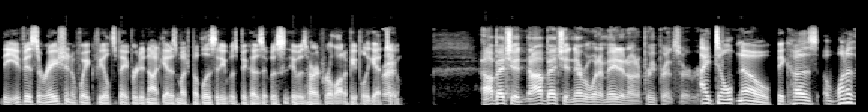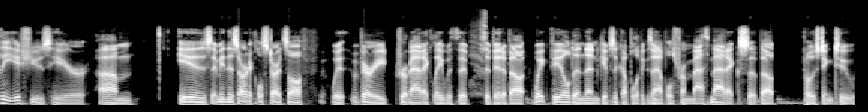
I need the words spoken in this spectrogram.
the evisceration of Wakefield's paper did not get as much publicity was because it was it was hard for a lot of people to get Right. to. I'll bet you. I'll bet you it never would have made it on a preprint server. I don't know because one of the issues here um, is, I mean, this article starts off with very dramatically with the, the bit about Wakefield, and then gives a couple of examples from mathematics about posting to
